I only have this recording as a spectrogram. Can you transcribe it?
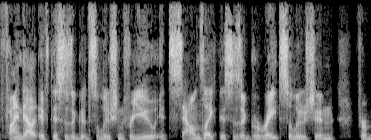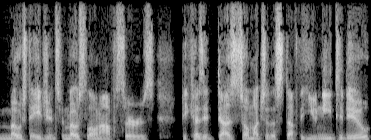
find out if this is a good solution for you. It sounds like this is a great solution for most agents and most loan officers because it does so much of the stuff that you need to do,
